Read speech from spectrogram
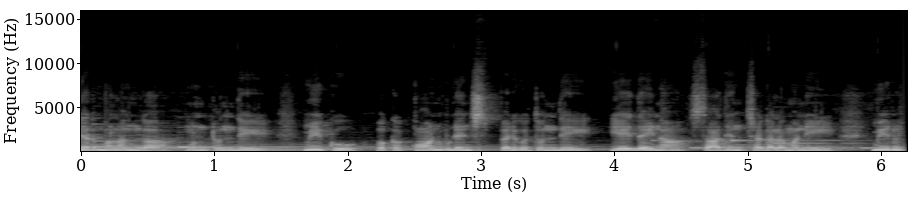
నిర్మలంగా ఉంటుంది. మీకు ఒక కాన్ఫిడెన్స్ పెరుగుతుంది. ఏదైనా సాధించగలమని. మీరు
